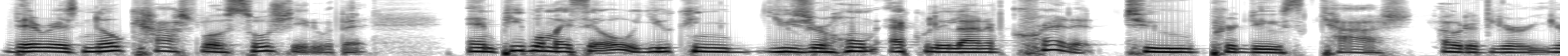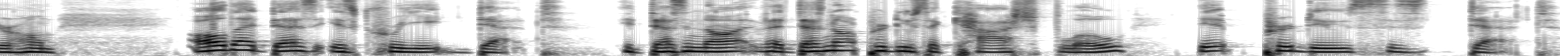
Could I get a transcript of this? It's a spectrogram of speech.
there is no cash flow associated with it. And people might say, oh, you can use your home equity line of credit to produce cash out of your, your home. All that does is create debt. It does not, that does not produce a cash flow. It produces debt.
